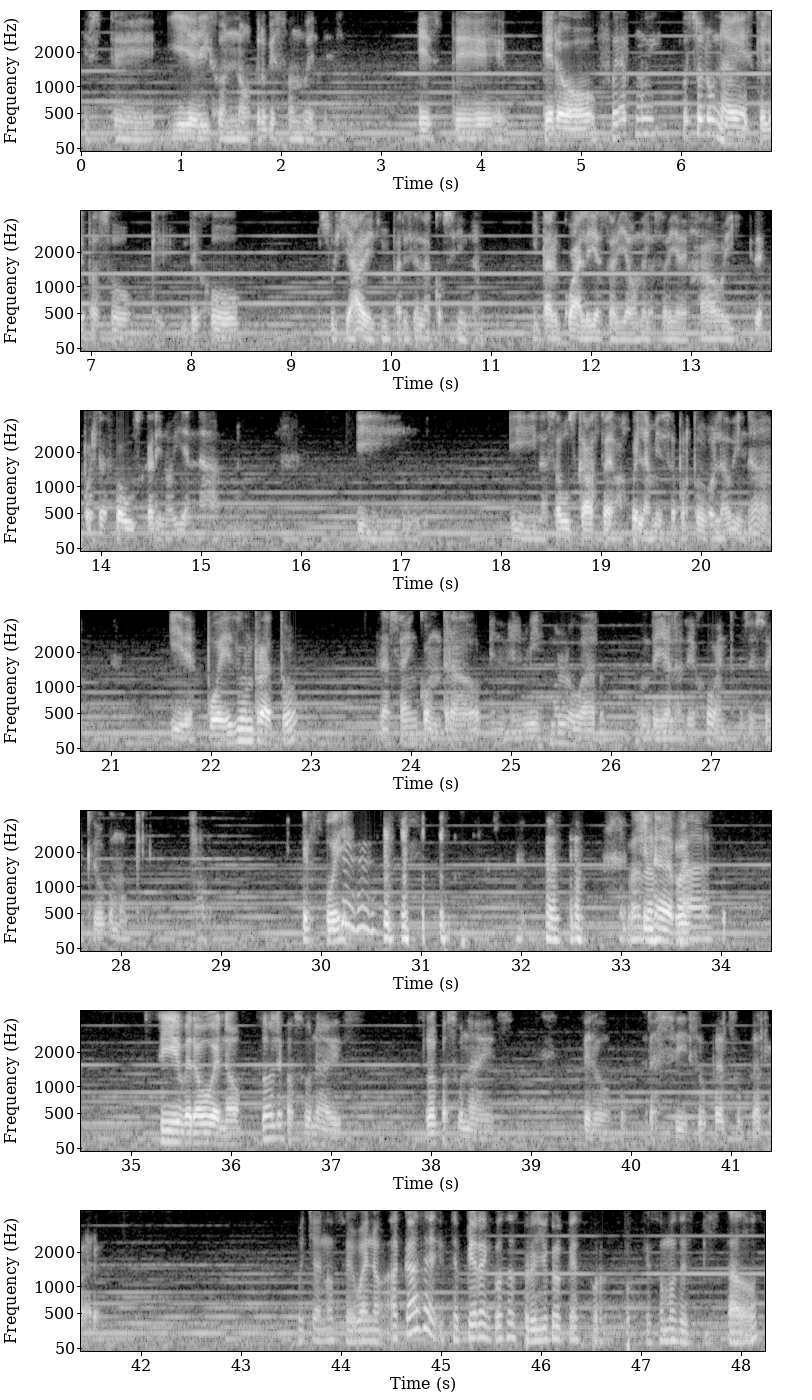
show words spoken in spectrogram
Este, y ella dijo, no, creo que son duendes. Este, pero fue muy, fue solo una vez que le pasó que dejó sus llaves, me parece, en la cocina. Y tal cual ella sabía dónde las había dejado y después las fue a buscar y no había nada. Y, y las ha buscado hasta debajo de la mesa por todo lado y nada. Y después de un rato las ha encontrado en el mismo lugar donde ella las dejó. Entonces se quedó como que... ¿Qué fue? ¿Quién agarró Sí, pero bueno, solo le pasó una vez. Solo pasó una vez. Pero era así, súper, súper raro. Escucha, no sé, bueno, acá se, se, pierden cosas, pero yo creo que es por, porque somos despistados.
